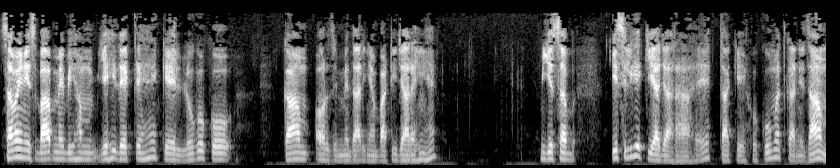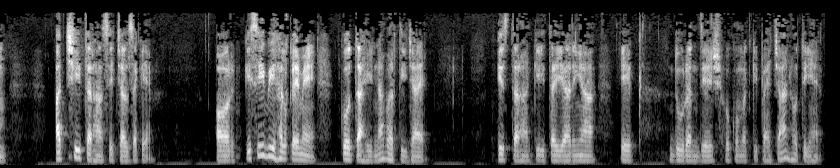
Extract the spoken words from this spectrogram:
سمعین اس باب میں بھی ہم یہی دیکھتے ہیں کہ لوگوں کو کام اور ذمہ داریاں بانٹی جا رہی ہیں۔ یہ سب اس لیے کیا جا رہا ہے تاکہ حکومت کا نظام اچھی طرح سے چل سکے اور کسی بھی حلقے میں کوتا ہی نہ برتی جائے۔ اس طرح کی تیاریاں ایک دور اندیش حکومت کی پہچان ہوتی ہیں۔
